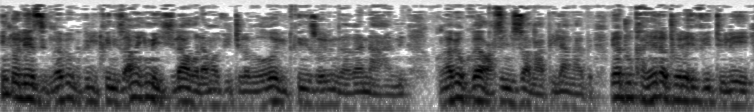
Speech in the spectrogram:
into lezi kungabe kuliqiniso ama-image lawo lamavidiyo lawo liqiniso elingakanani ngabe kuke wasinjiswa ngaphi la ngabe uyathi ukhangela uthole ividiyo leyi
